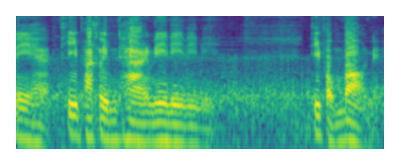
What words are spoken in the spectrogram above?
นี่ฮะ ที่พักริมทางนี่นี่นี่นี่ที่ผมบอกเนี่ย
